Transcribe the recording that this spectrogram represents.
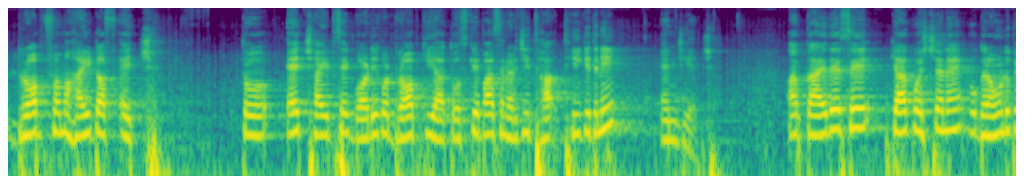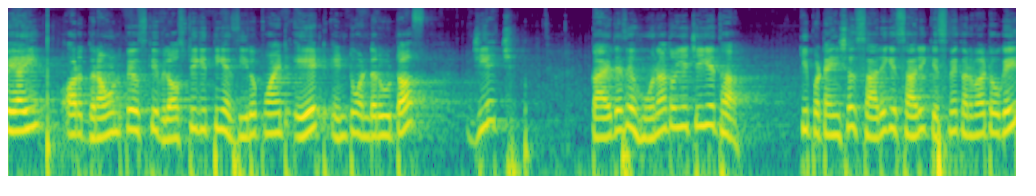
drop from height of h तो h हाइट से एक बॉडी को ड्रॉप किया तो उसके पास एनर्जी था, थी कितनी? एम जी एच अब कायदे से क्या क्वेश्चन है? वो ग्राउंड पे आई, और ग्राउंड पे उसकी वेलोसिटी कितनी है? 0.8 point eight into under root of g कायदे से होना तो ये चाहिए था कि पोटेंशियल सारी की सारी किसमें कन्वर्ट हो गई?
